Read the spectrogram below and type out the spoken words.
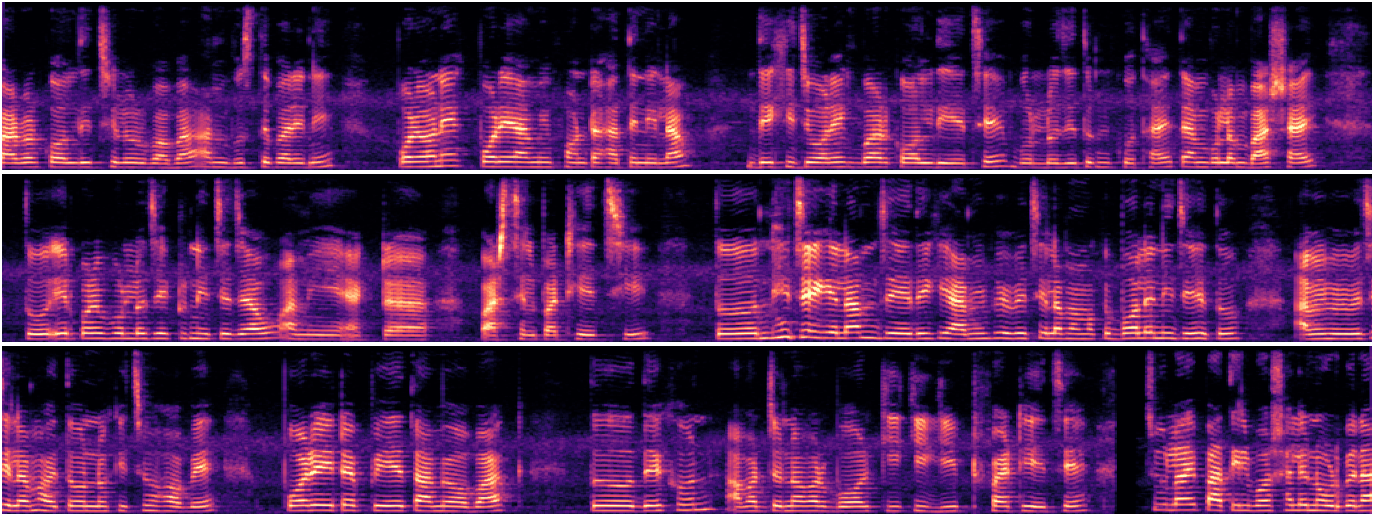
বারবার কল দিচ্ছিল ওর বাবা, আমি বুঝতে পারিনি। পরে অনেক পরে আমি ফোনটা হাতে নিলাম, দেখি যে অনেকবার কল দিয়েছে, বলল যে তুমি কোথায়? তা আমি বললাম বাসায়। তো এরপরে বলল যে একটু নিচে যাও, আমি একটা পার্সেল পাঠিয়েছি। তো নিচে গেলাম যে দেখি আমি ভেবেছিলাম আমাকে বলেনি যেহেতু, আমি ভেবেছিলাম হয়তো অন্য কিছু হবে। পরে এটা পেয়ে তো আমি অবাক। তো দেখুন, আমার জন্য আমার বর কি কি গিফট পাঠিয়েছে। চুলায় পাতিল বসালে নড়বে না,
